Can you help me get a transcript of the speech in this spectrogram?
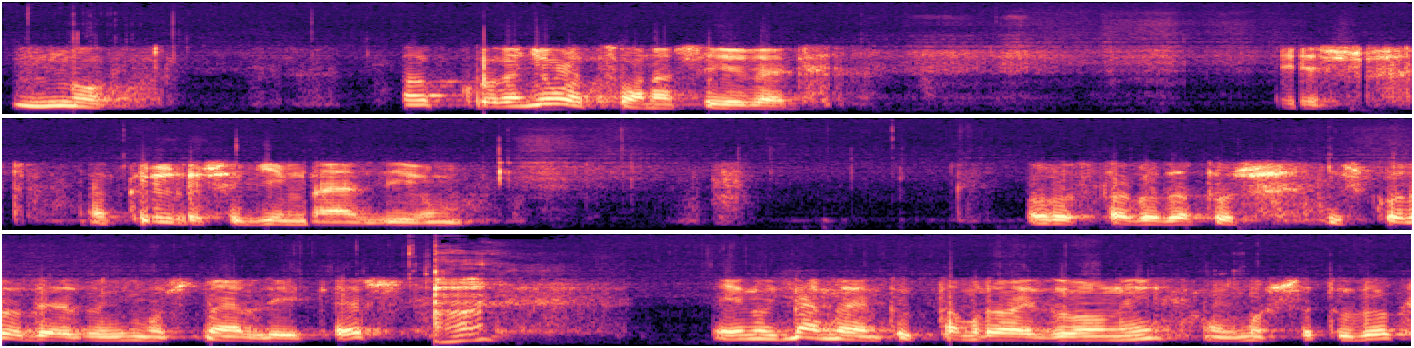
No, akkor a 80-as évek és a Körösi Gimnázium orosz tagozatos iskola, de ez most mellékes. Aha. Én úgy nem nagyon tudtam rajzolni, vagy most se tudok,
